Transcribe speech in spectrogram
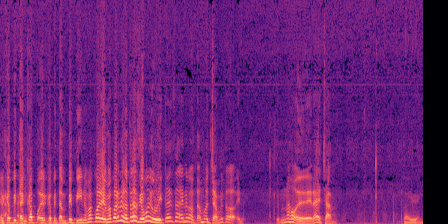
el capitán capo- el capitán pipí, no me acuerdo. Yo me acuerdo que nosotros hacíamos dibujitos de esa vaina cuando estábamos chamos y toda vaina. Era una jodedera de chamo. Está bien.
